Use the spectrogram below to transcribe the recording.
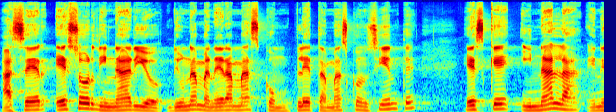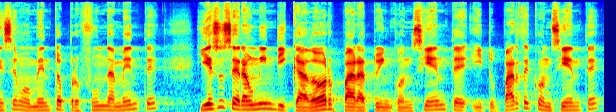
hacer eso ordinario de una manera más completa, más consciente, es que inhala en ese momento profundamente y eso será un indicador para tu inconsciente y tu parte consciente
